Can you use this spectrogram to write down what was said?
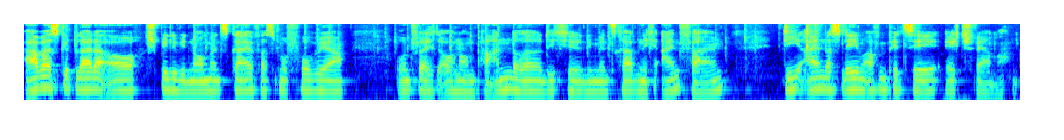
Aber es gibt leider auch Spiele wie No Man's Sky, Phasmophobia und vielleicht auch noch ein paar andere, die, hier, die mir jetzt gerade nicht einfallen, die einem das Leben auf dem PC echt schwer machen.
